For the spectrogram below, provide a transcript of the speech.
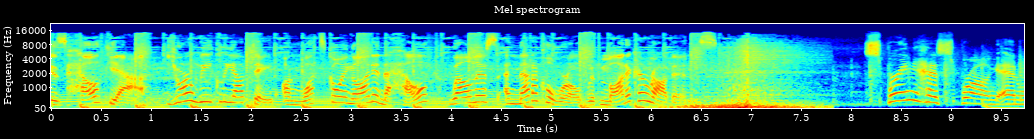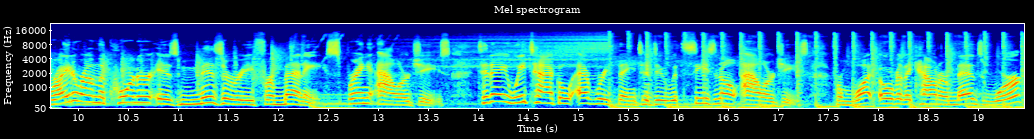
is Health Yeah, your weekly update on what's going on in the health, wellness, and medical world with Monica Robbins. Spring has sprung, and right around the corner is misery for many spring allergies. Today, we tackle everything to do with seasonal allergies, from what over the counter meds work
